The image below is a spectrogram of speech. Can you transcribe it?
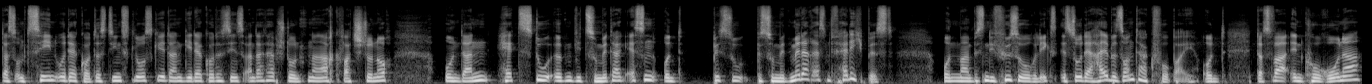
dass um 10 Uhr der Gottesdienst losgeht, dann geht der Gottesdienst anderthalb Stunden, danach quatschst du noch und dann hetzt du irgendwie zu Mittagessen und bis du, bis du mit Mittagessen fertig bist und mal ein bisschen die Füße hochlegst, ist so der halbe Sonntag vorbei. Und das war in Corona,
